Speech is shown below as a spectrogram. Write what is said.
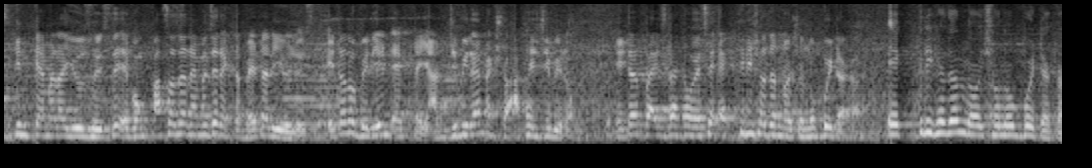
স্ক্রিন ক্যামেরা ইউজ হয়েছে এবং পাঁচ হাজার এমএজের একটা ব্যাটারি ইউজ হয়েছে। এটারও ভেরিয়েন্ট একটাই আট জিবি র্যাম একশো আঠাশ জিবি রম এটার প্রাইস রাখা হয়েছে একত্রিশ হাজার নয়শো নব্বই টাকা। একত্রিশ হাজার নয়শো নব্বই টাকা।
